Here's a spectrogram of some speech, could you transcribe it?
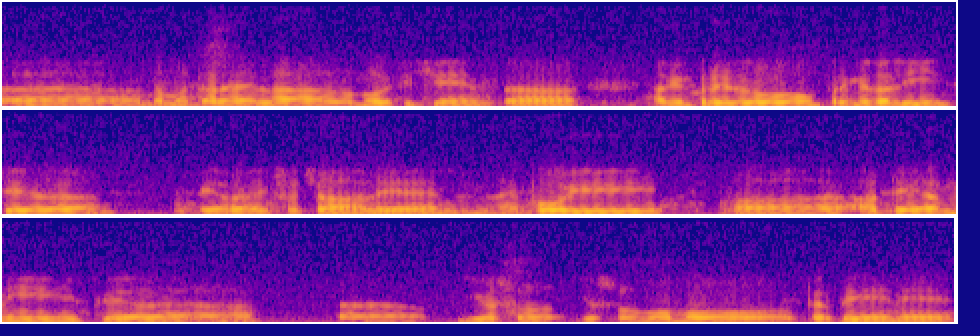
eh, da Mattarella l'onorificenza, abbiamo preso un premio dall'Inter per il sociale, e poi uh, a Terni per uh, io, sono, io sono un uomo per bene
